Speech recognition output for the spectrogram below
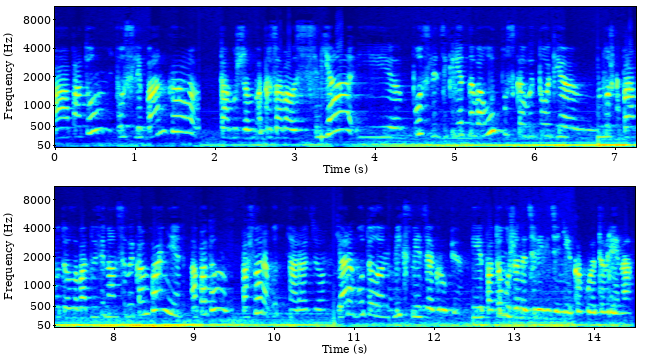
а потом после банка там уже образовалась семья, и после декретного отпуска в итоге немножко поработала в одной финансовой компании, а потом пошла работать на радио. Я работала в Mix Media Group е, и потом уже на телевидении какое-то время.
